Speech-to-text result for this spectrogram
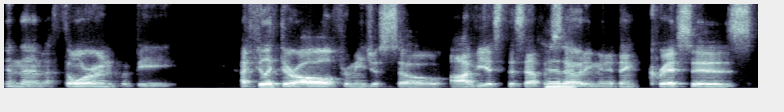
and then a thorn would be I feel like they're all for me just so obvious this episode. I mean, I think Chris is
